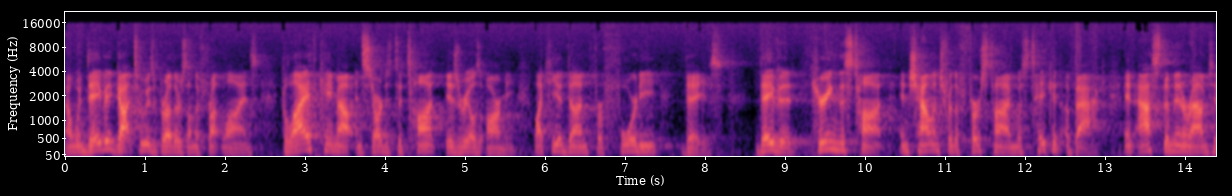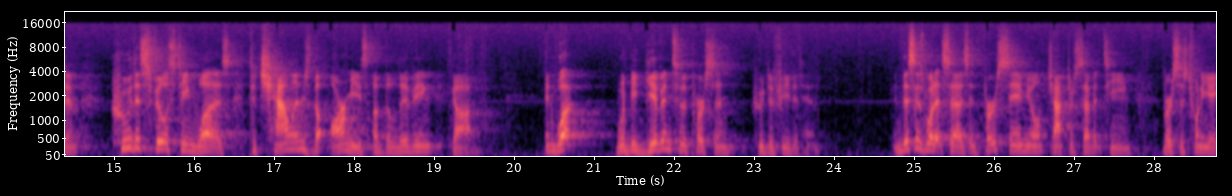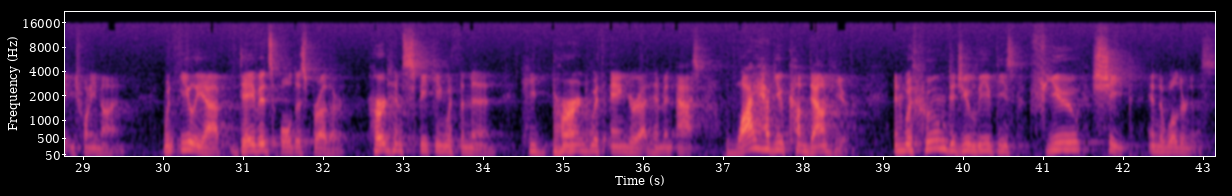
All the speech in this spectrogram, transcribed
Now, when David got to his brothers on the front lines, Goliath came out and started to taunt Israel's army like he had done for 40 days. David, hearing this taunt and challenge for the first time, was taken aback and asked the men around him who this Philistine was to challenge the armies of the living God and what would be given to the person who defeated him. And this is what it says in 1 Samuel chapter 17, verses 28 and 29. When Eliab, David's oldest brother, heard him speaking with the men, he burned with anger at him and asked, Why have you come down here? And with whom did you leave these few sheep in the wilderness?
